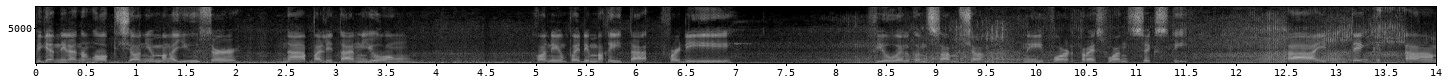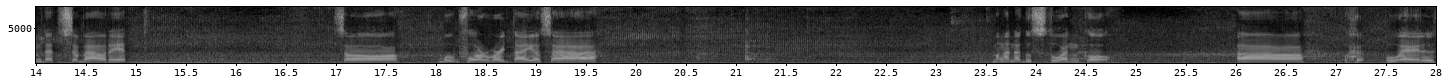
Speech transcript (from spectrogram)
bigyan nila ng option yung mga user na palitan yung kung ano yung pwede makita for the fuel consumption ni Fortress 160 I think um, that's about it so move forward tayo sa mga nagustuhan ko. Ah well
